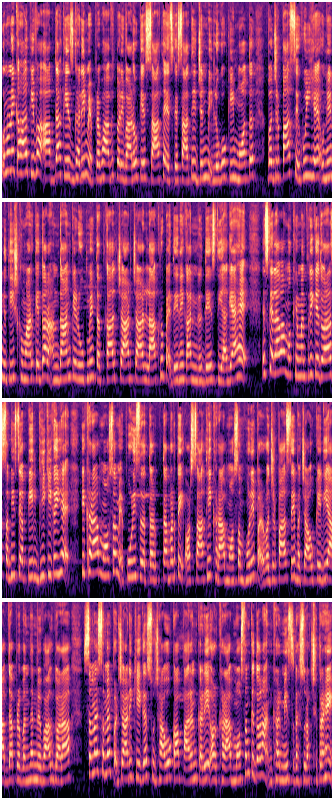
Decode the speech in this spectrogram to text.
उन्होंने कहा कि वह आपदा के इस घड़ी में प्रभावित परिवारों के साथ है। इसके साथ ही जिन भी लोगों की मौत वज्रपात से हुई है, उन्हें नीतीश कुमार के द्वारा अनुदान के रूप में तत्काल चार चार लाख रूपए देने का निर्देश दिया गया है। इसके अलावा मुख्यमंत्री मुख्यमंत्री के द्वारा सभी से अपील भी की गई है कि खराब मौसम में पूरी सतर्कता बरते और साथ ही खराब मौसम होने पर वज्रपात से बचाव के लिए आपदा प्रबंधन विभाग द्वारा समय समय पर जारी किए गए सुझावों का पालन करें और खराब मौसम के दौरान घर में सुरक्षित रहें।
